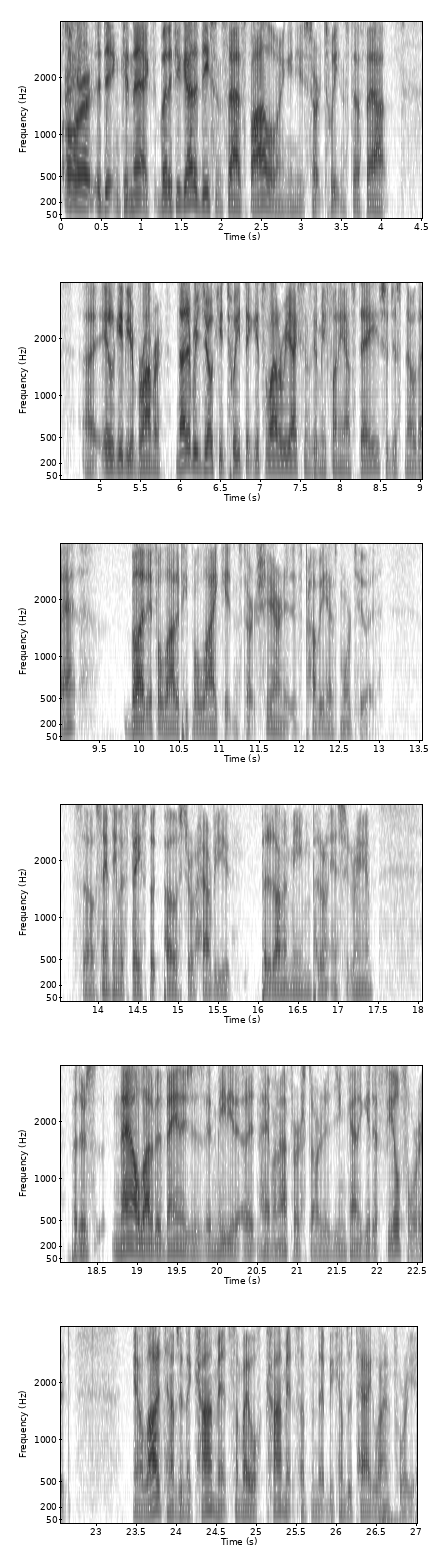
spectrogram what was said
or it didn't connect. But if you got a decent sized following and you start tweeting stuff out, uh, it'll give you a barometer. Not every joke you tweet that gets a lot of reactions is going to be funny on stage, so just know that. But if a lot of people like it and start sharing it, it probably has more to it. So same thing with Facebook posts or however you put it on a meme, put it on Instagram. But there's now a lot of advantages in media that I didn't have when I first started. You can kind of get a feel for it and a lot of times in the comments, somebody will comment something that becomes a tagline for you.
